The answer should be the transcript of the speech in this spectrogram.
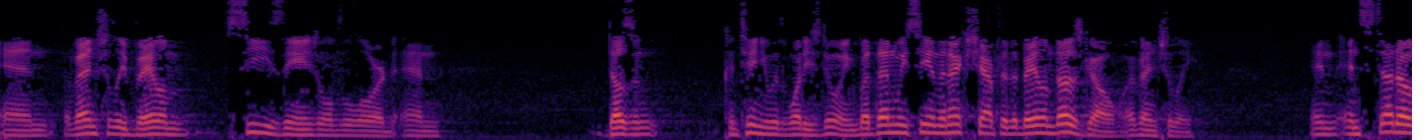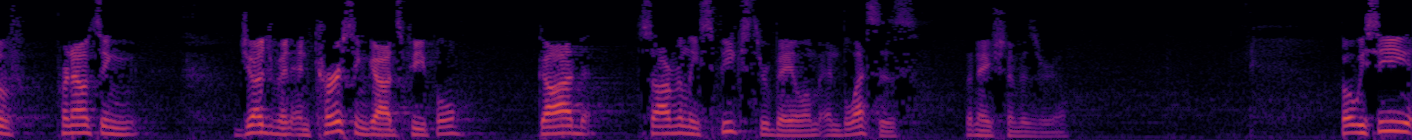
And eventually, Balaam sees the angel of the Lord and doesn't continue with what he's doing. But then we see in the next chapter that Balaam does go eventually. And instead of pronouncing judgment and cursing God's people, God sovereignly speaks through Balaam and blesses the nation of Israel. But we see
